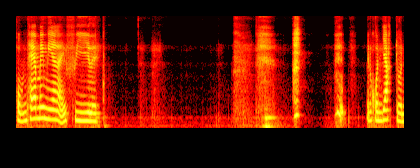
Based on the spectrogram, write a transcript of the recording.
ผมแทบไม่มีอันไหนฟรีเลย เป็นคนยากจน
